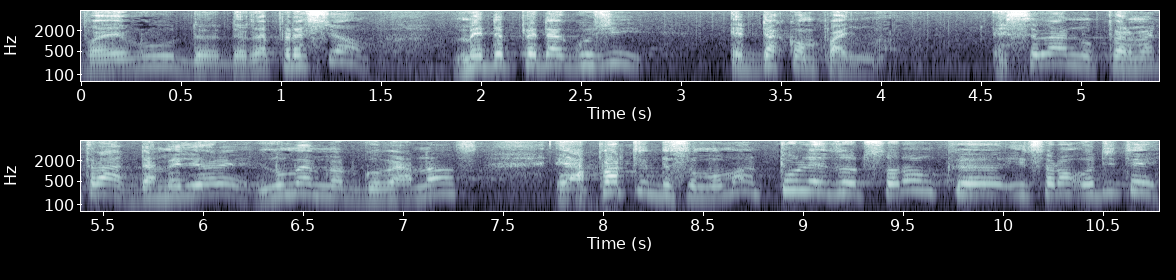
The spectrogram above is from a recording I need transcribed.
voyez-vous, de répression, mais de pédagogie et d'accompagnement. Et cela nous permettra d'améliorer nous-mêmes notre gouvernance. Et à partir de ce moment, tous les autres sauront qu'ils seront audités.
